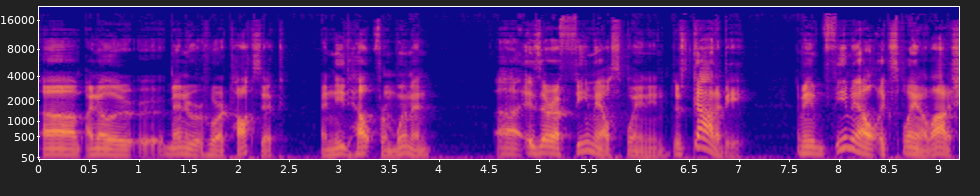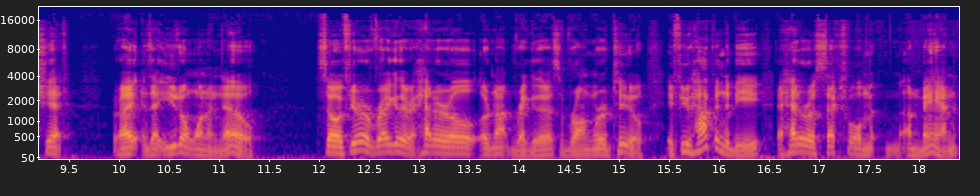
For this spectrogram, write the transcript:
Um, I know men who are, who are toxic and need help from women, uh, is there a female splaining? There's got to be. I mean, female explain a lot of shit, right? That you don't want to know. So if you're a regular hetero, or not regular, that's a wrong word too. If you happen to be a heterosexual a man,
